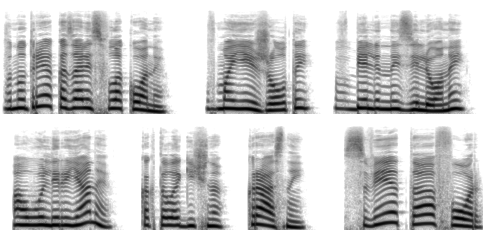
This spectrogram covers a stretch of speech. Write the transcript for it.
Внутри оказались флаконы. В моей желтой, в беленной зеленой, а у Валерьяны, как-то логично, красный. Светофор.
